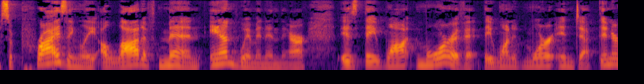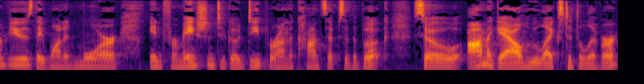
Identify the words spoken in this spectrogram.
surprisingly, a lot of men and women in there, is they want more of it. They wanted more in depth interviews, they wanted more information to go deeper on the concepts of the book. So I'm a gal who likes to deliver.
